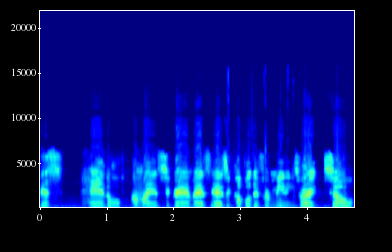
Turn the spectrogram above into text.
this handle on my Instagram has has a couple of different meanings, right? So,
